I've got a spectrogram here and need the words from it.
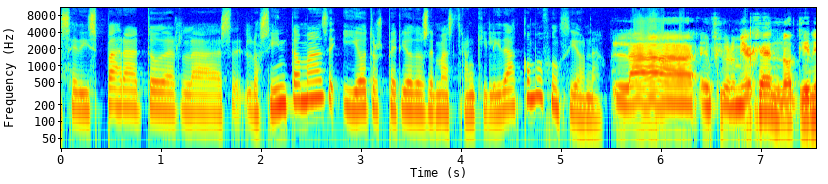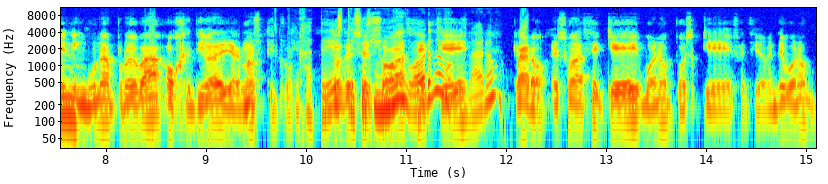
se disparan todos los síntomas y otros periodos de más tranquilidad. ¿Cómo funciona? La fibromialgia no tiene ninguna prueba objetiva de diagnóstico. Fíjate, es que eso, es muy gordo, claro. Claro, eso hace que, bueno, pues que efectivamente bueno,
